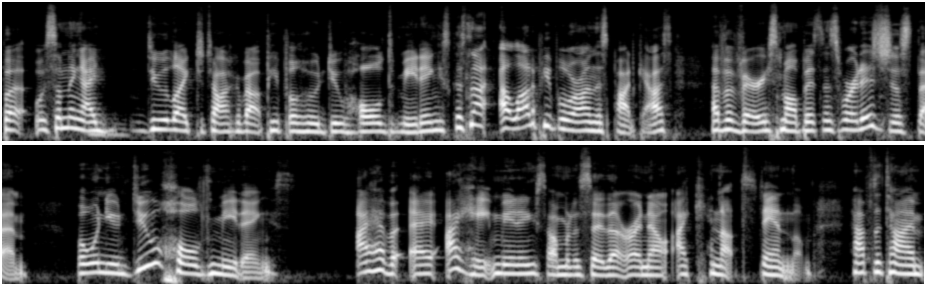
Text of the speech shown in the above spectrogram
But with something I do like to talk about people who do hold meetings because not a lot of people who are on this podcast have a very small business where it is just them. But when you do hold meetings, I have a, I, I hate meetings, so I'm going to say that right now. I cannot stand them. Half the time,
